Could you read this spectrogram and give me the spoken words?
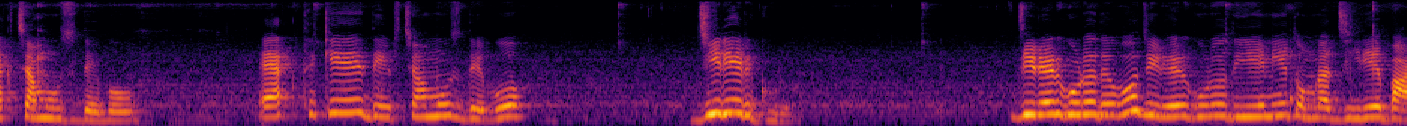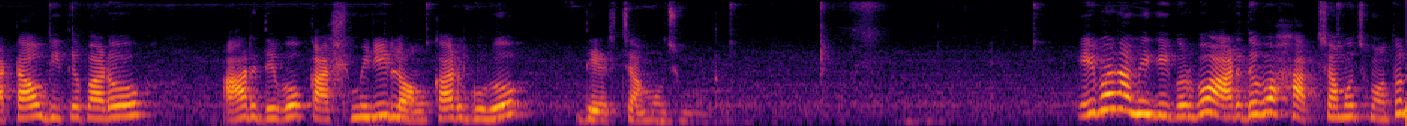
এক চামচ দেব, এক থেকে দেড় চামচ দেব জিরের গুঁড়ো। জিরের গুঁড়ো দেবো, জিরের গুঁড়ো দিয়ে নিয়ে তোমরা জিরে বাটাও দিতে পারো। আর দেবো কাশ্মীরি লঙ্কার গুঁড়ো দেড় চামচ মতো। এবার আমি কী করব, আর দেবো হাফ চামচ মতন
